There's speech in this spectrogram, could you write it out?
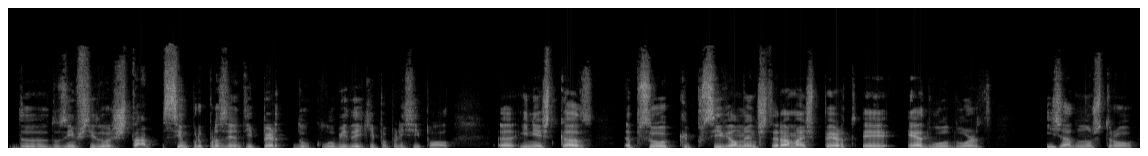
de, dos investidores está sempre presente e perto do clube e da equipa principal. Uh, e neste caso, a pessoa que possivelmente estará mais perto é Ed Woodward e já demonstrou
